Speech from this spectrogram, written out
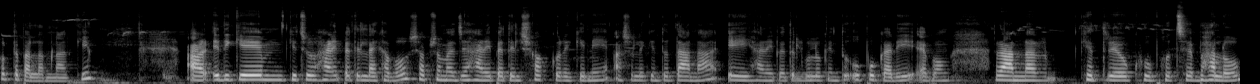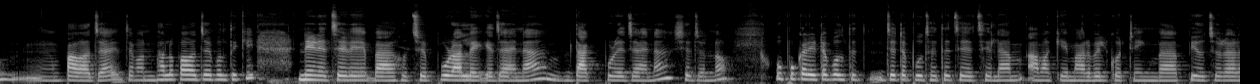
করতে পারলাম না আর কি। আর এদিকে কিছু হাঁড়ি পাতিল দেখাবো। সবসময় যে হাঁড়ি পাতিল শখ করে কিনে, আসলে কিন্তু তা না। এই হাঁড়ি পাতিলগুলো কিন্তু উপকারী এবং রান্নার ক্ষেত্রেও খুব হচ্ছে ভালো পাওয়া যায়। যেমন ভালো পাওয়া যায় বলতে কি, নেড়ে চেড়ে বা হচ্ছে পোড়া লেগে যায় না, দাগ পড়ে যায় না, সেজন্য উপকারিতা বলতে যেটা বোঝাতে চেয়েছিলাম, আমাকে মার্বেল কোটিং বা পিওচোরার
